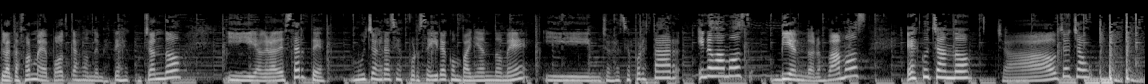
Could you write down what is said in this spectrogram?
plataforma de podcast donde me estés escuchando y agradecerte Muchas gracias por seguir acompañándome y muchas gracias por estar. Y nos vamos viendo, nos vamos escuchando. Chao, chao, chao.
